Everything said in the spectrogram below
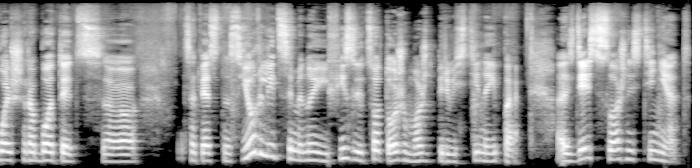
больше работает с соответственно, с юрлицами, но и физлицо тоже может перевести на ИП. Здесь сложностей нет.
